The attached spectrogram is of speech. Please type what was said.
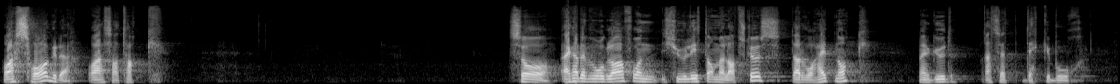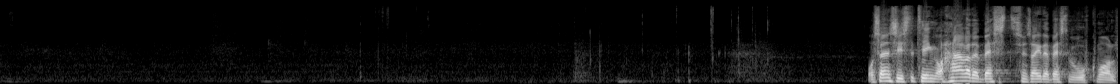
Og jeg så det, og jeg sa takk. Så Jeg hadde vært glad for en 20 liter med lapskaus. Det hadde vært helt nok. Men Gud rett og slett dekker bord. Og så en siste ting, og Her er det best, synes jeg det er best på bokmål.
